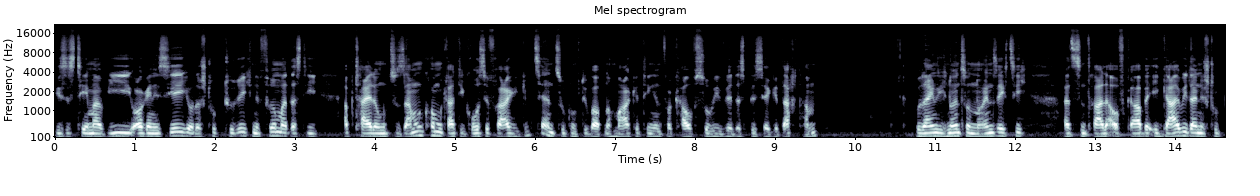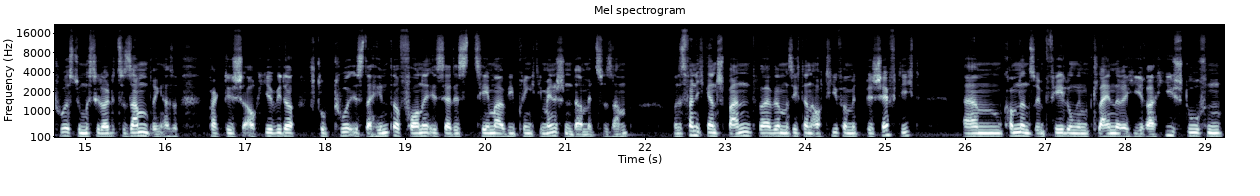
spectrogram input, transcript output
dieses Thema, wie organisiere ich oder strukturiere ich eine Firma, dass die Abteilungen zusammenkommen. Gerade die große Frage, gibt es ja in Zukunft überhaupt noch Marketing und Verkauf, so wie wir das bisher gedacht haben? Oder eigentlich 1969 als zentrale Aufgabe, egal wie deine Struktur ist, du musst die Leute zusammenbringen. Also praktisch auch hier wieder, Struktur ist dahinter, vorne ist ja das Thema, wie bringe ich die Menschen damit zusammen. Und das fand ich ganz spannend, weil wenn man sich dann auch tiefer mit beschäftigt, ähm, kommen dann so Empfehlungen, kleinere Hierarchiestufen,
